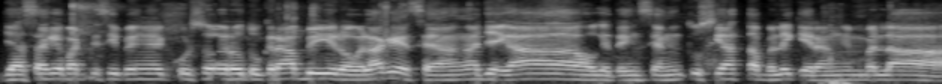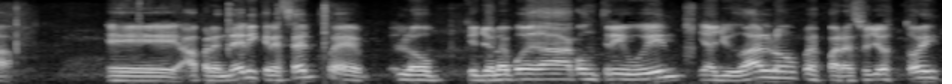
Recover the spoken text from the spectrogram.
ya sea que participen en el curso de Road to Craft Beer, o ¿verdad? Que sean allegadas o que sean entusiastas, ¿verdad? Y quieran, en verdad, eh, aprender y crecer, pues lo que yo le pueda contribuir y ayudarlo, pues para eso yo estoy.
